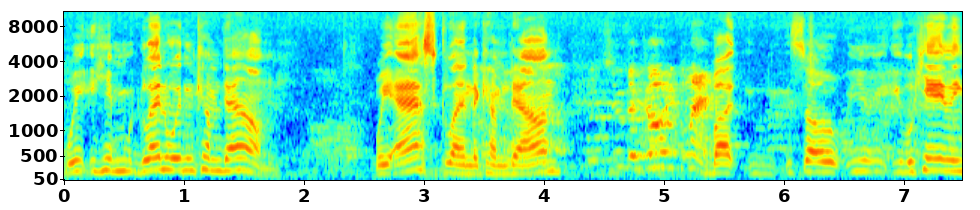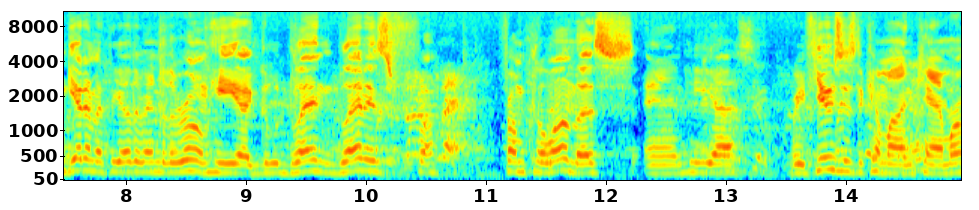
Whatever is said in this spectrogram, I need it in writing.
We, he, Glenn wouldn't come down. We asked Glenn to come down, but so you, you, we can't even get him at the other end of the room. He uh, Glenn Glenn is from from Columbus and he uh, refuses to come on camera.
